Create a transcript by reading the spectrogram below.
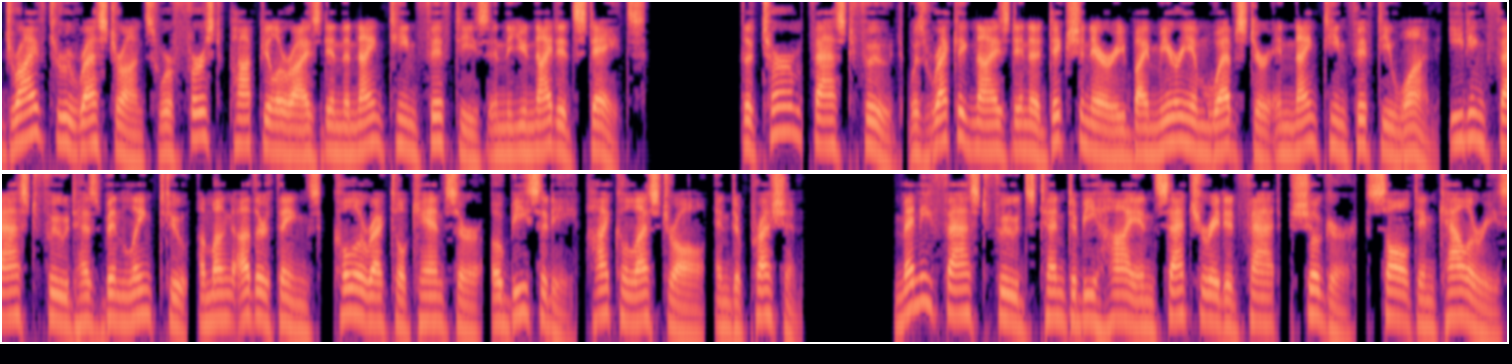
Drive-through restaurants were first popularized in the 1950s in the United States. The term fast food was recognized in a dictionary by Merriam-Webster in 1951. Eating fast food has been linked to, among other things, colorectal cancer, obesity, high cholesterol, and depression. Many fast foods tend to be high in saturated fat, sugar, salt, and calories.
